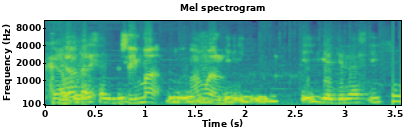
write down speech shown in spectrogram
Kalau dari anjing. Sima Ih, Paham gak lu? ih, ih, Ih, gak jelas itu.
